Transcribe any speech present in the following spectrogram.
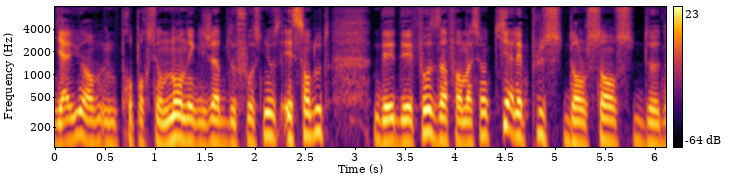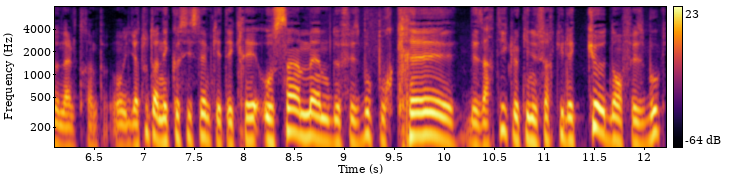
Il y a eu une proportion non négligeable de fausses news et sans doute des, des fausses informations qui allaient plus dans le sens de Donald Trump. Il y a tout un écosystème qui a été créé au sein même de Facebook pour créer des articles qui ne circulaient que dans Facebook.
